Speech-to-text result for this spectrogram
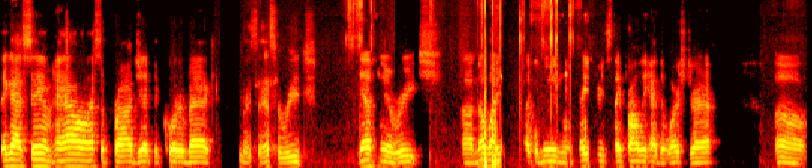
they got Sam Howell. That's a project, the quarterback. That's, that's a reach. Definitely a reach. Uh, nobody like the New England Patriots. They probably had the worst draft. Um,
